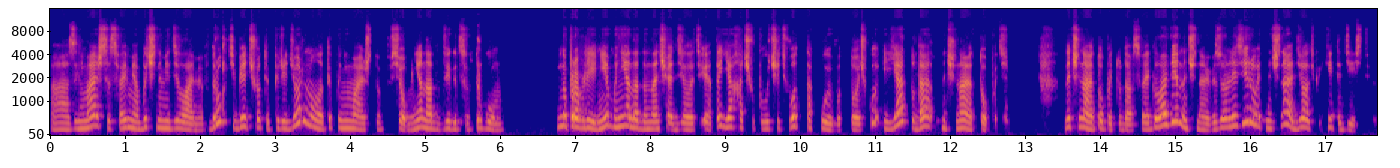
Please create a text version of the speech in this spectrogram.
а, занимаешься своими обычными делами. Вдруг тебе что-то передернуло, ты понимаешь, что все, мне надо двигаться в другом направлении, мне надо начать делать это, я хочу получить вот такую вот точку, и я туда начинаю топать. Начинаю топать туда в своей голове, начинаю визуализировать, начинаю делать какие-то действия.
